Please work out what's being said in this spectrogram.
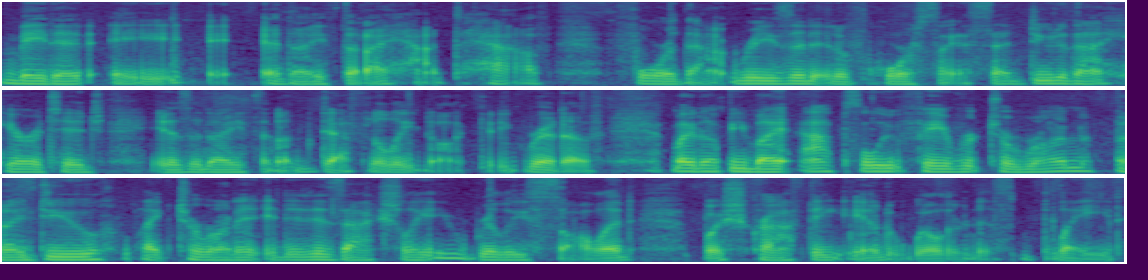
made it a, a knife that I had to have for that reason. And of course, like I said, due to that heritage, it is a knife that I'm definitely not getting rid of. Might not be my absolute favorite to run, but I do like to run it, and it is actually a really solid bushcrafting and wilderness blade.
